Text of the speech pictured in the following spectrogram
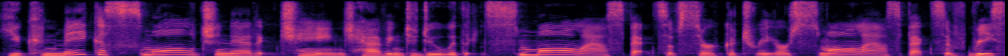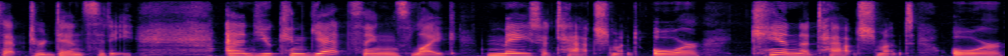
you can make a small genetic change having to do with small aspects of circuitry or small aspects of receptor density, and you can get things like mate attachment or kin attachment or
